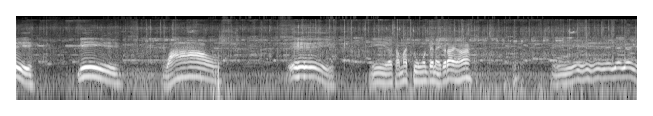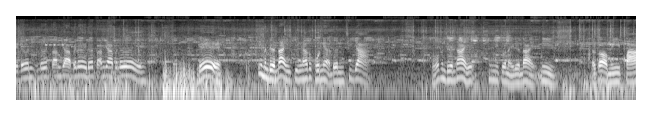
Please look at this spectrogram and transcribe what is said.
ย นี่ ว้าว เอ้นี่ เราสามารถจูงมันไปไหนก็ได้นะ นเดินตามหญ้าไปเลยเดินตามหญ้าไปเลยโอเคนี่มันเดินได้จริงๆนะทุกคนเนี่ยเดินที่หญ้าโหมันเดินได้ไม่มีตัวไหนเดินได้นี่ แล้วก็มีปลา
